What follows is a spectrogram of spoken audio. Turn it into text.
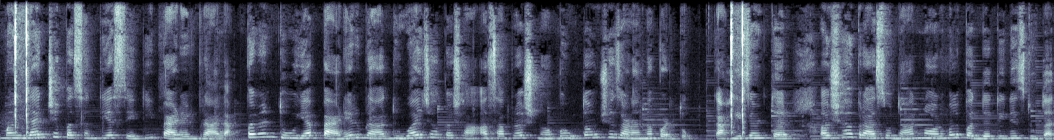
महिलांची पसंती असते ती पॅडेड ब्राला. परंतु या पॅडेड ब्रा धुवायच्या कशा असा प्रश्न बहुतांश जणांना पडतो. काही जण तर अशा ब्रा सुद्धा नॉर्मल पद्धतीनेच धुतात.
